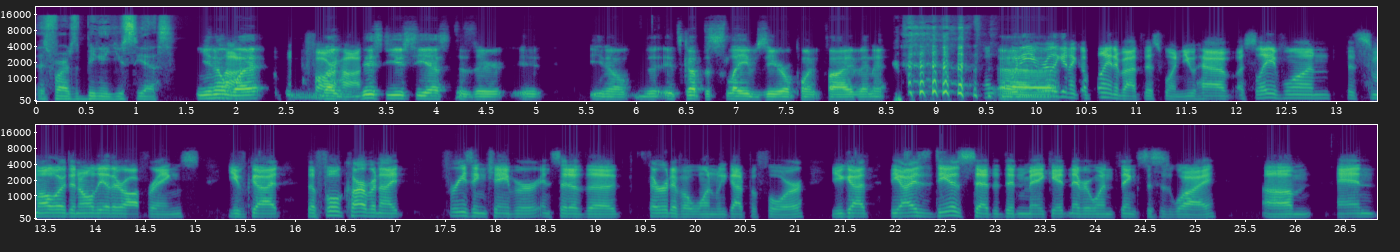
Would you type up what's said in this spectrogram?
as far as being a UCS. You know Hot. what? Far like hot. this UCS deserve it. You know, the, it's got the slave zero point five in it. What are you Uh, really going to complain about this one? You have a slave one that's smaller than all the other offerings. You've got the full carbonite freezing chamber instead of the third of a one we got before. You got the ideas set that didn't make it, and everyone thinks this is why. Um, and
